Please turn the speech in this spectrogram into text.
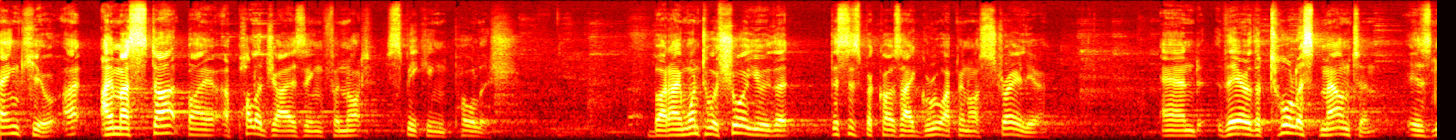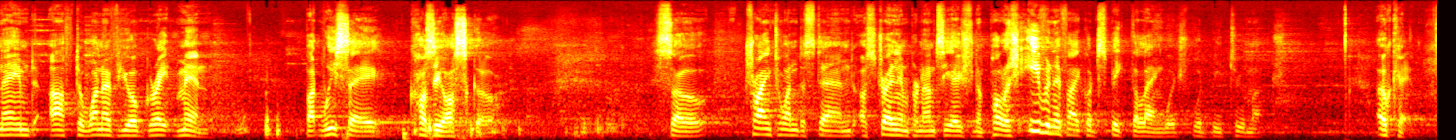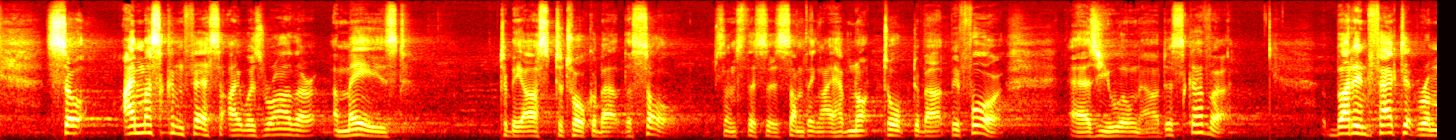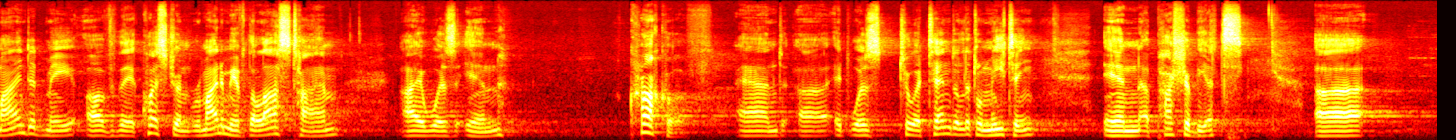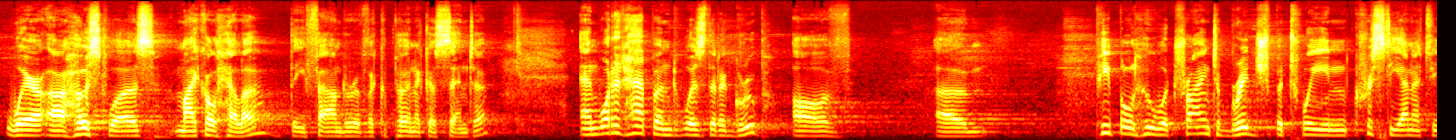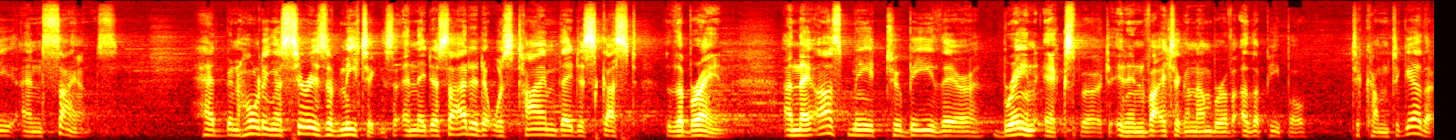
Thank you. I, I must start by apologizing for not speaking Polish. But I want to assure you that this is because I grew up in Australia. And there, the tallest mountain is named after one of your great men. But we say Kosciuszko. So trying to understand Australian pronunciation of Polish, even if I could speak the language, would be too much. Okay, so I must confess I was rather amazed to be asked to talk about the soul, since this is something I have not talked about before, as you will now discover. But in fact, it reminded me of the question, reminded me of the last time I was in Krakow and uh, it was to attend a little meeting in Pasierbiec, uh, where our host was Michael Heller, the founder of the Copernicus Center. And what had happened was that a group of um, people who were trying to bridge between Christianity and science had been holding a series of meetings, and they decided it was time they discussed the brain and they asked me to be their brain expert in inviting a number of other people to come together.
